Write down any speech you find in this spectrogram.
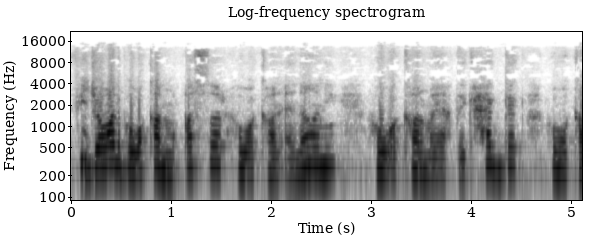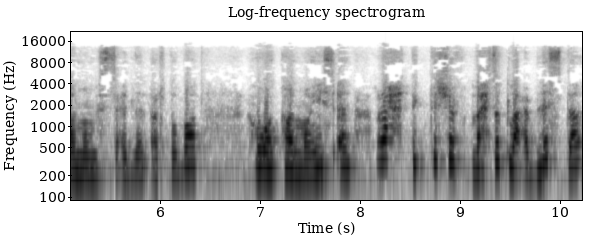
في جوانب هو كان مقصر هو كان أناني هو كان ما يعطيك حقك هو كان مو مستعد للارتباط هو كان ما يسأل راح تكتشف راح تطلع بلستة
